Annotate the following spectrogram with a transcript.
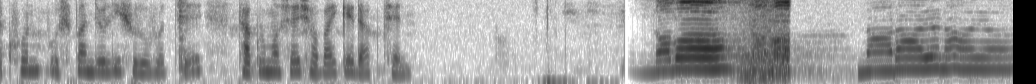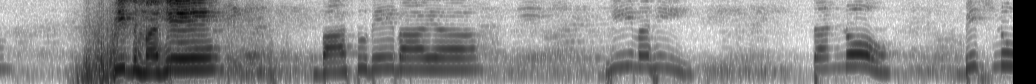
এখন পুষ্পাঞ্জলি শুরু হচ্ছে। ঠাকুরমশাই সবাইকে ডাকছেন। নম বাসুদেবায়, ধীমহি, তন্নো, বিষ্ণু,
